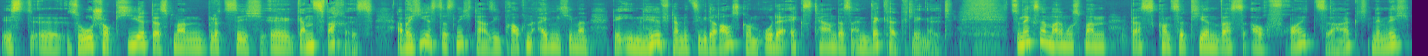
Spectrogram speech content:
ist äh, so schockiert, dass man plötzlich äh, ganz wach ist. Aber hier ist das nicht da. Sie brauchen eigentlich jemanden, der ihnen hilft, damit sie wieder rauskommen oder extern, dass ein Wecker klingelt. Zunächst einmal muss man das konstatieren, was auch Freud sagt, nämlich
